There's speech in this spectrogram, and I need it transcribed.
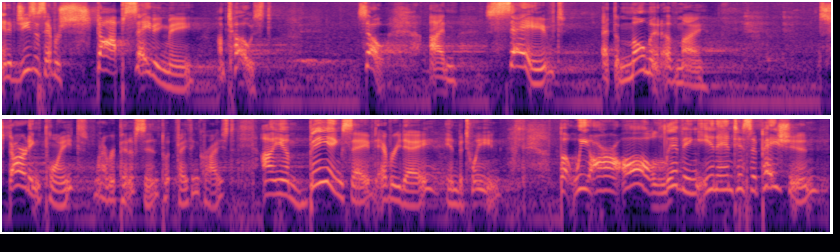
And if Jesus ever stops saving me, I'm toast. So I'm saved at the moment of my starting point when I repent of sin, put faith in Christ. I am being saved every day in between. But we are all living in anticipation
